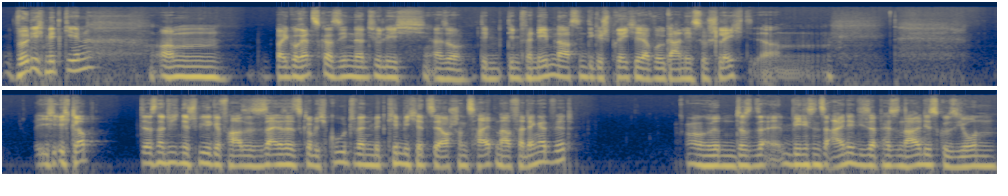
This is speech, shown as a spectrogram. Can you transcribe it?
Würde ich mitgehen. Ähm, bei Goretzka sind natürlich, also dem, dem, Vernehmen nach sind die Gespräche ja wohl gar nicht so schlecht. Ähm, ich ich glaube, das ist natürlich eine schwierige Phase. Es ist einerseits, glaube ich, gut, wenn mit Kimmich jetzt ja auch schon zeitnah verlängert wird. Dass wenigstens eine dieser Personaldiskussionen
